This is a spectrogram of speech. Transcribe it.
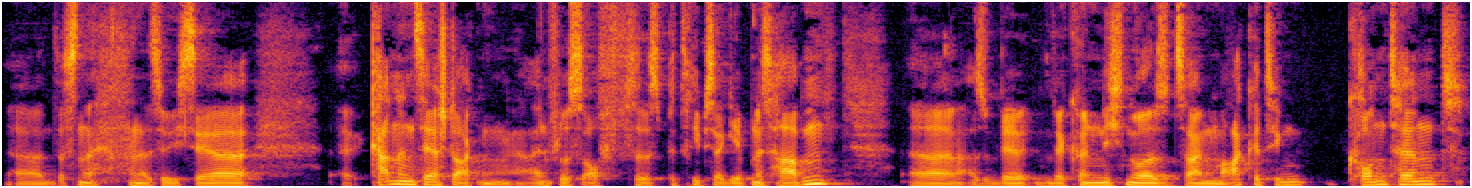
das ist natürlich sehr kann einen sehr starken Einfluss auf das Betriebsergebnis haben. Äh, also wir, wir können nicht nur sozusagen Marketing-Content,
